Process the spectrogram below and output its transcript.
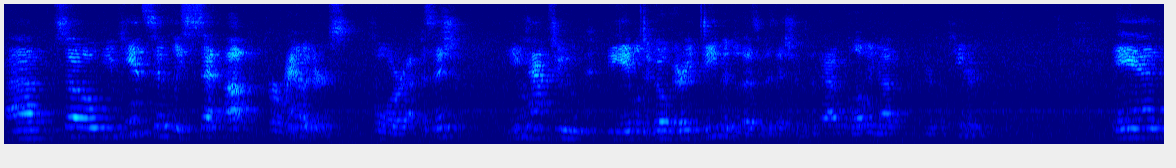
Um, so you can't simply set up parameters for a position. You have to be able to go very deep into those positions without blowing up your computer. And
